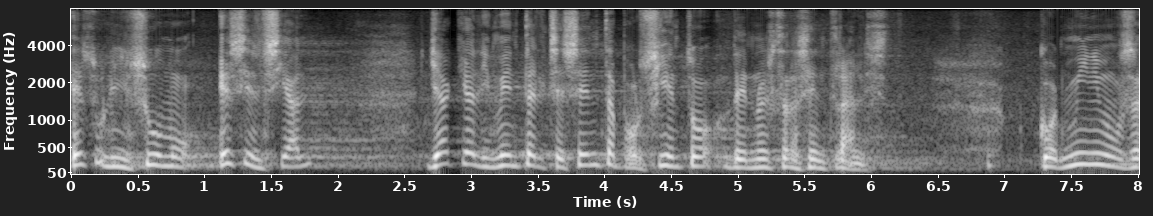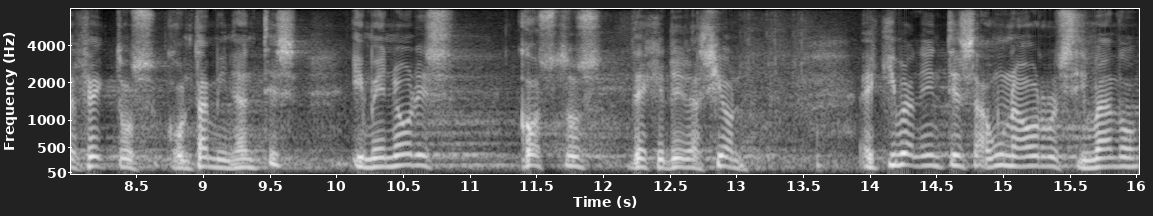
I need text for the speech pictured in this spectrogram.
es un insumo esencial ya que alimenta el 60% de nuestras centrales, con mínimos efectos contaminantes y menores costos de generación, equivalentes a un ahorro estimado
